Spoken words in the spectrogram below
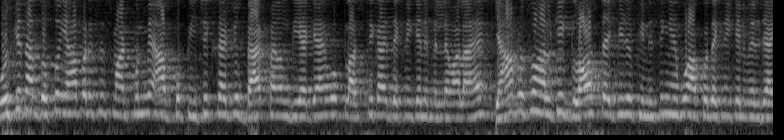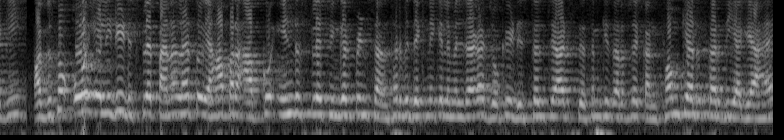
उसके साथ दोस्तों यहाँ पर इस स्मार्टफ़ोन में आपको पीछे की साइड जो बैक पैनल दिया गया है वो प्लास्टिक का देखने के लिए मिलने वाला है। यहाँ पर दोस्तों हल्की ग्लॉस टाइप की जो फिनिशिंग है वो आपको देखने के लिए मिल जाएगी। अब दोस्तों OLED डिस्प्ले पैनल है तो यहाँ पर आपको इन डिस्प्ले फिंगरप्रिंट सेंसर भी देखने के लिए मिल जाएगा, जो कि डिजिटल चार्ज स्टेशन की तरफ़ से कंफर्म कर दिया गया है।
